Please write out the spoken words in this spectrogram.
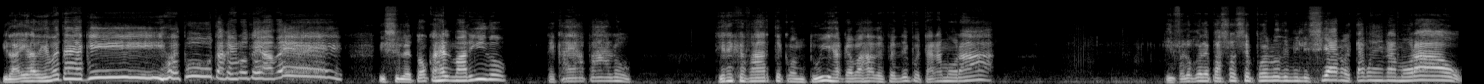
y la hija dice, vete de aquí, hijo de puta, que no te amé. Y si le tocas el marido, te cae a palo. Tienes que bajarte con tu hija que vas a defender, pues está enamorada. Y fue lo que le pasó a ese pueblo de milicianos, estaban enamorados.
